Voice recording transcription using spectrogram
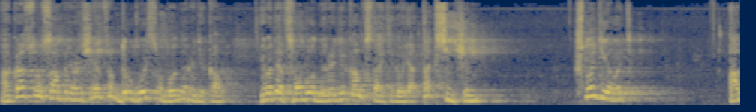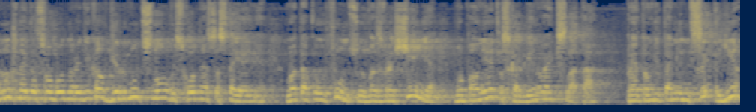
А оказывается, он сам превращается в другой свободный радикал. И вот этот свободный радикал, кстати говоря, токсичен. Что делать? А нужно этот свободный радикал вернуть снова в исходное состояние. Вот такую функцию возвращения выполняет аскорбиновая кислота. Поэтому витамин С, Е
